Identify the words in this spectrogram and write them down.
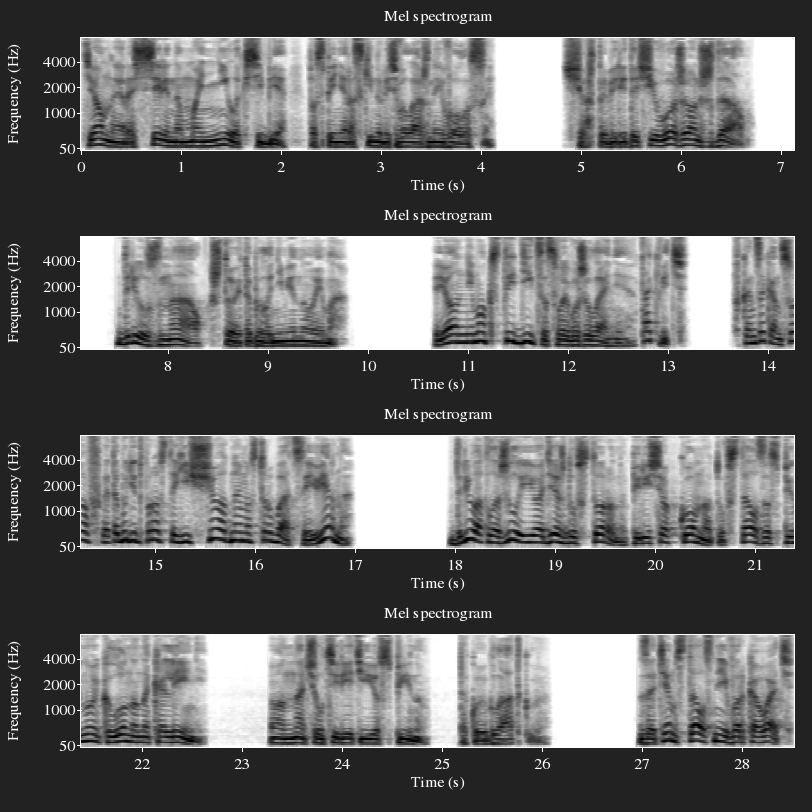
Темная расселена манила к себе, по спине раскинулись влажные волосы. Черт побери, до чего же он ждал? Дрю знал, что это было неминуемо. И он не мог стыдиться своего желания, так ведь? В конце концов, это будет просто еще одной мастурбацией, верно? Дрю отложил ее одежду в сторону, пересек комнату, встал за спиной клона на колени. Он начал тереть ее спину, такую гладкую. Затем стал с ней ворковать,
